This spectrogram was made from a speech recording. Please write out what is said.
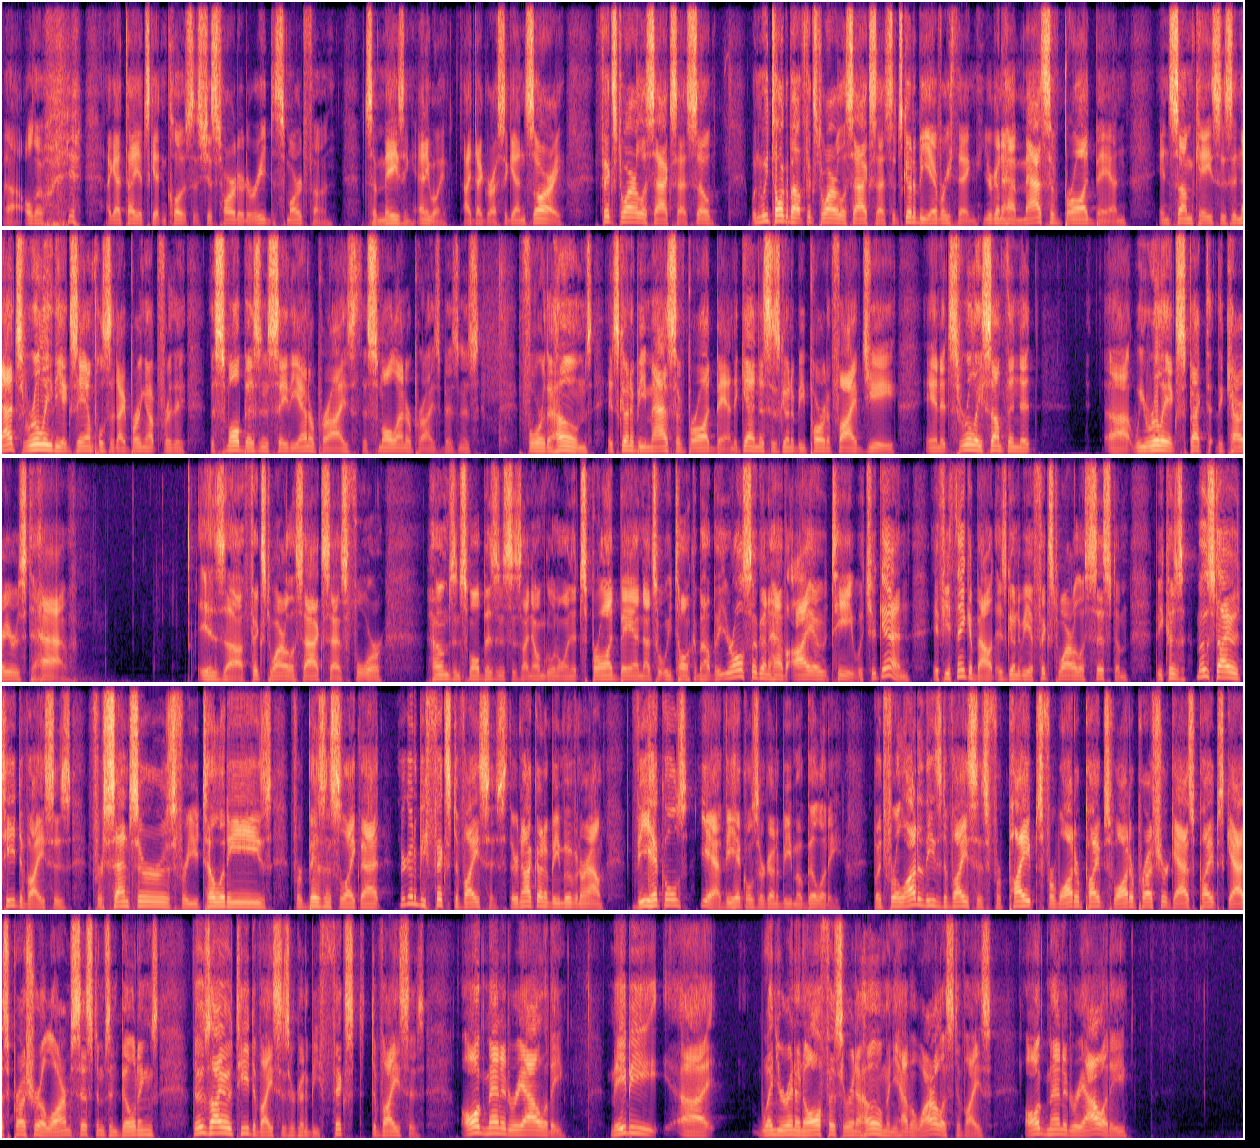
Uh, although I got to tell you, it's getting close. It's just harder to read the smartphone. It's amazing. Anyway, I digress again. Sorry. Fixed wireless access. So, when we talk about fixed wireless access, it's going to be everything. You're going to have massive broadband in some cases. And that's really the examples that I bring up for the, the small business, say the enterprise, the small enterprise business. For the homes, it's going to be massive broadband. Again, this is going to be part of 5G. And it's really something that uh, we really expect the carriers to have is uh, fixed wireless access for homes and small businesses. I know I'm going on. It's broadband. That's what we talk about. But you're also going to have IoT, which again, if you think about, is going to be a fixed wireless system because most IoT devices for sensors, for utilities, for business like that, they're going to be fixed devices. They're not going to be moving around. Vehicles, yeah, vehicles are going to be mobility. But for a lot of these devices, for pipes, for water pipes, water pressure, gas pipes, gas pressure, alarm systems in buildings, those IoT devices are going to be fixed devices. Augmented reality. Maybe uh, when you're in an office or in a home and you have a wireless device, augmented reality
